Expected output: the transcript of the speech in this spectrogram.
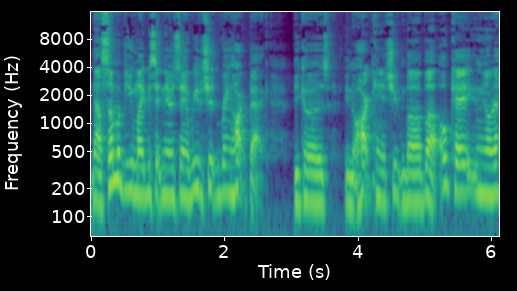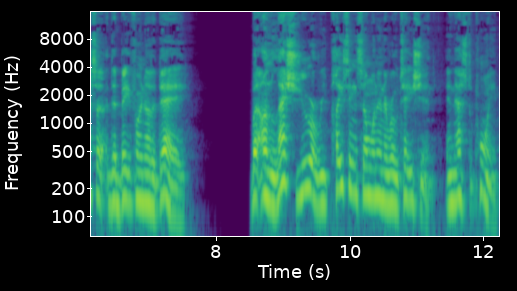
Now, some of you might be sitting there and saying we shouldn't bring Hart back because you know Hart can't shoot and blah blah blah. Okay, you know that's a debate for another day. But unless you are replacing someone in a rotation, and that's the point,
